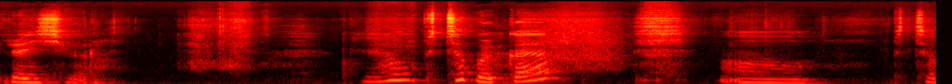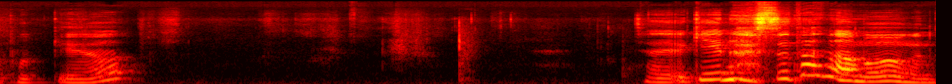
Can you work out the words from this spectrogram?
이런 식으로 한번 붙여볼까요? 어, 붙여볼게요. 자, 여기는 쓰다 남은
